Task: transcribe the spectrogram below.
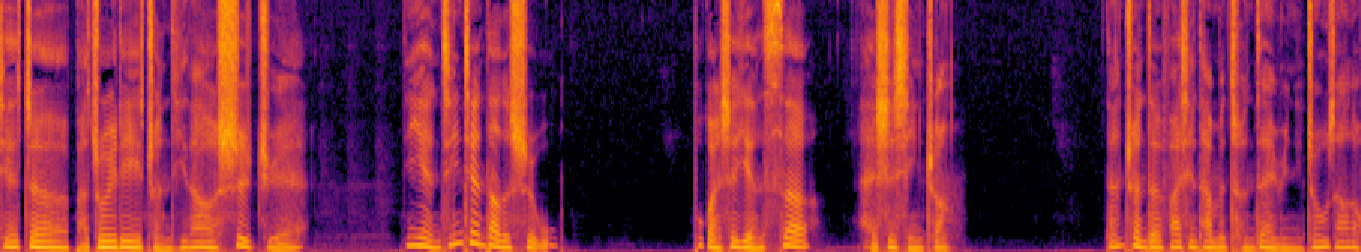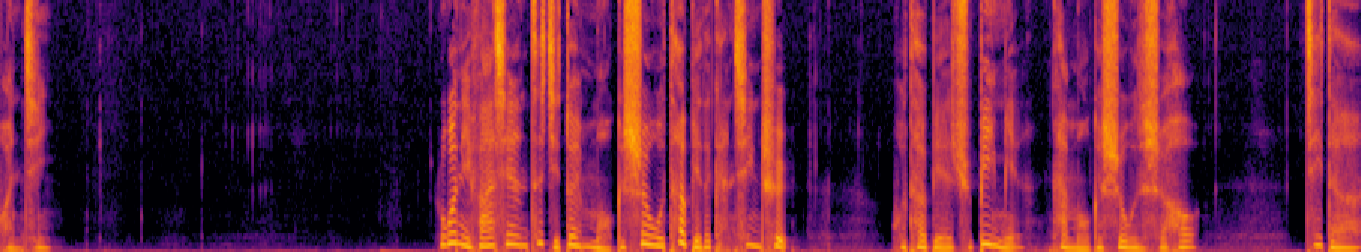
接着，把注意力转移到视觉，你眼睛见到的事物，不管是颜色还是形状，单纯的发现它们存在于你周遭的环境。如果你发现自己对某个事物特别的感兴趣，或特别去避免看某个事物的时候，记得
